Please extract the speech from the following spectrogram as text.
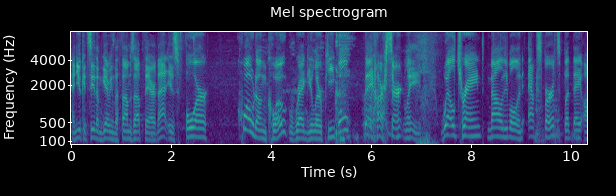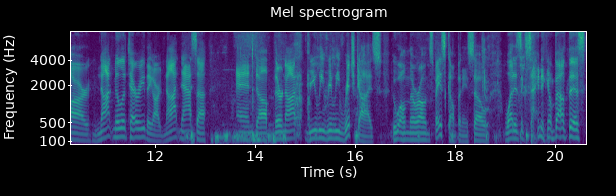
And you can see them giving the thumbs up there. That is for quote unquote regular people. they are certainly well trained, knowledgeable, and experts, but they are not military. They are not NASA. And uh, they're not really, really rich guys who own their own space company. So, what is exciting about this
